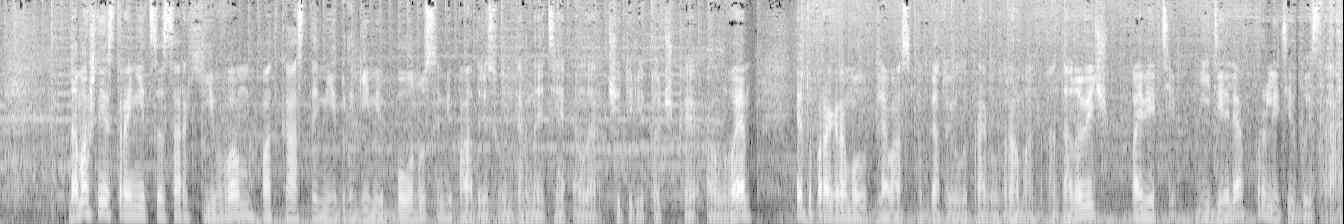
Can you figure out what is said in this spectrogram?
Домашняя страница с архивом, подкастами и другими бонусами по адресу в интернете lr4.lv. Эту программу для вас подготовил и правил Роман Антонович. Поверьте, неделя пролетит быстро.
